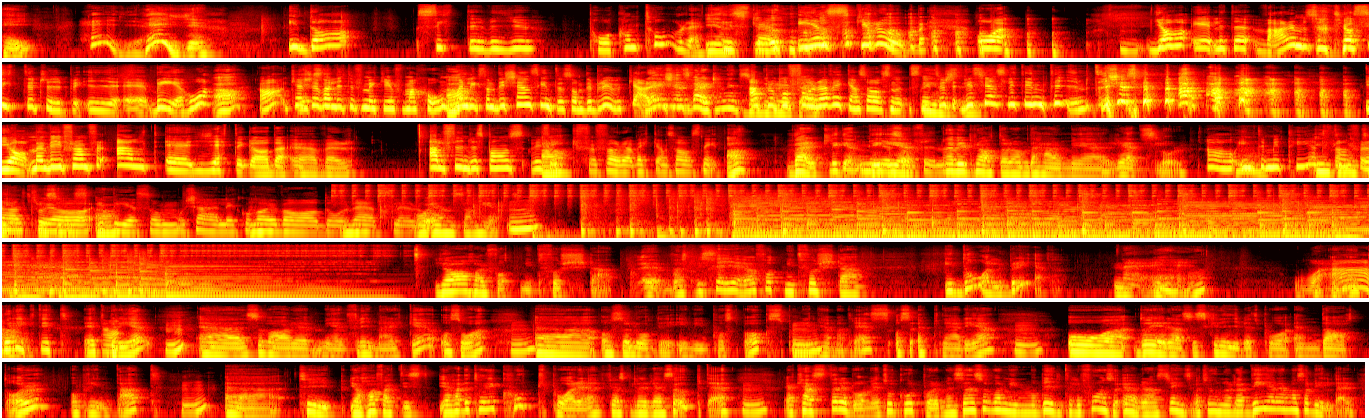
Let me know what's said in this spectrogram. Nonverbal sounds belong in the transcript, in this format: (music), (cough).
Hej. Hej! Hej! Idag sitter vi ju på kontoret I en skrubb. I en skrubb. Och jag är lite varm (laughs) så att jag sitter typ i eh, bh. Ja, kanske exakt. var lite för mycket information. Ja. Men liksom, det känns inte som det brukar. Nej, det känns verkligen inte som det Apropå brukar. förra veckans avsnitt, det känns lite intimt. Det känns... (laughs) (laughs) Ja, men vi är framför allt eh, jätteglada över all fin respons vi Ja. fick för förra veckans avsnitt. Ja, verkligen. Ni det är är, så fina. när vi pratar om det här med rädslor. Ja, och intimitet, Intimitet, framför allt tror jag precis, ja. Mm. är det som, och kärlek och vad är vad och rädslor. Och, Och ensamhet. Mm. Jag har fått mitt första, eh, vad ska vi säga, jag har fått mitt första idolbrev. Nej. Ja. Wow. Ja, på riktigt. Ett Ja. brev. Eh, så var det med frimärke och så. Eh, och så låg det i min postbox på min hemadress. Och så öppnade jag det. Och då är det alltså skrivet på en dator och printat. Eh, typ, jag har faktiskt, jag hade tagit kort på det för jag skulle läsa upp det. Jag kastade då men jag tog kort på det. Men sen så var min mobiltelefon så överansträngd så jag var tvungen att radera en massa bilder.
